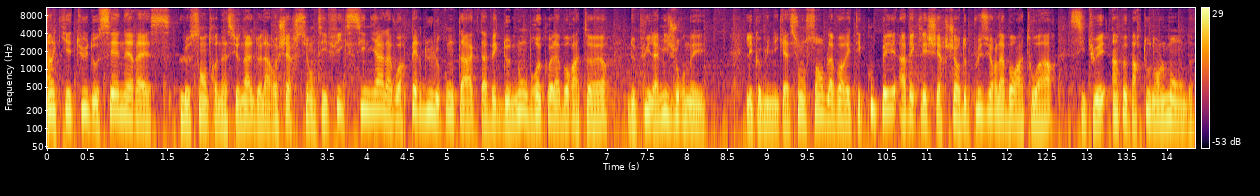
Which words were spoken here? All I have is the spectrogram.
Inquiétude au CNRS. Le Centre national de la recherche scientifique signale avoir perdu le contact avec de nombreux collaborateurs depuis la mi-journée. Les communications semblent avoir été coupées avec les chercheurs de plusieurs laboratoires situés un peu partout dans le monde.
